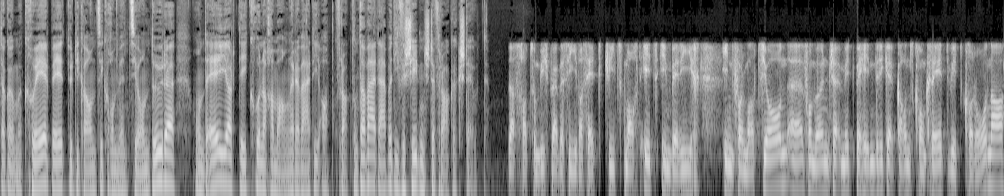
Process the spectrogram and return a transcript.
Da gehen wir querbeet durch die ganze Konvention durch und ein Artikel nach dem anderen werden abgefragt. Und da werden eben die verschiedensten Fragen gestellt. Das kann zum Beispiel eben sein, was hat die Schweiz gemacht jetzt im Bereich Information äh, von Menschen mit Behinderungen. Ganz konkret wird Corona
